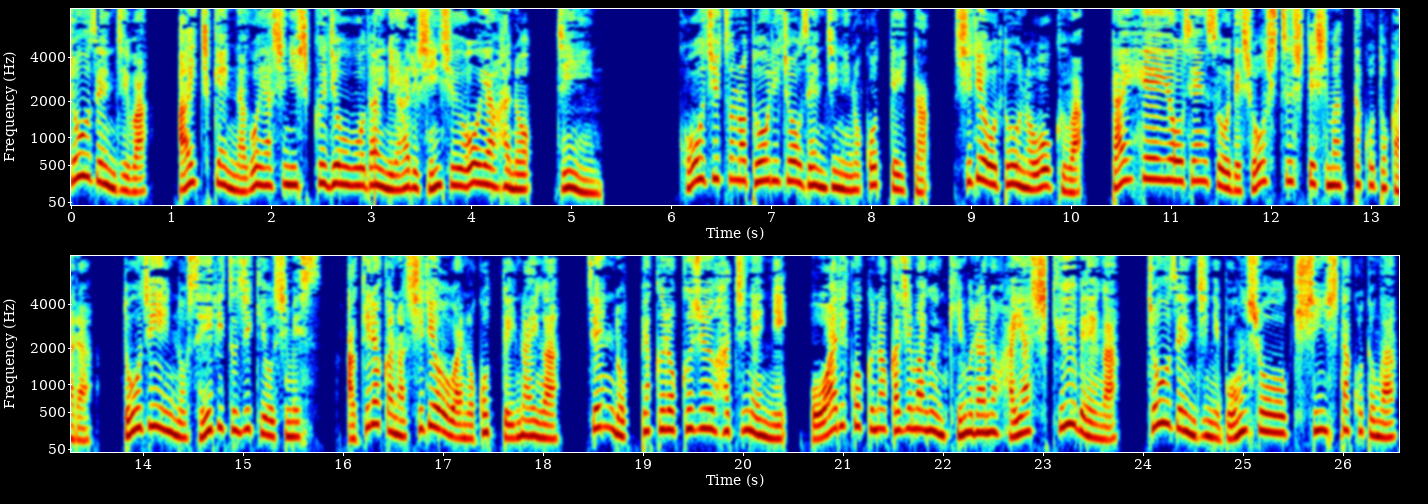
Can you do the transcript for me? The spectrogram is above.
長禅寺は愛知県名古屋市西区上大台にある新州大家派の寺院。口述の通り長禅寺に残っていた資料等の多くは太平洋戦争で消失してしまったことから、同寺院の成立時期を示す明らかな資料は残っていないが、1668年に尾張国中島郡木村の林久兵衛が長禅寺に盆章を寄進したことが、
